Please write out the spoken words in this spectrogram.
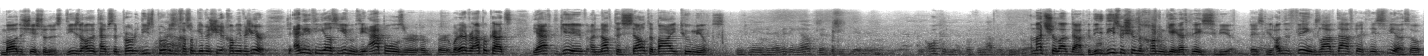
mad shesudus. These are other types of produce. These produces chasam give a shir. Chum give a shir. So anything else you give them, the apples or, or, or whatever apricots, you have to give enough to sell to buy two meals. Which means that everything else that we give in, also give, but for not for two I'm not sure lav dafka. These these are shim the gate. That's kedei svia basically. Other things lav dafka kedei svia. So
